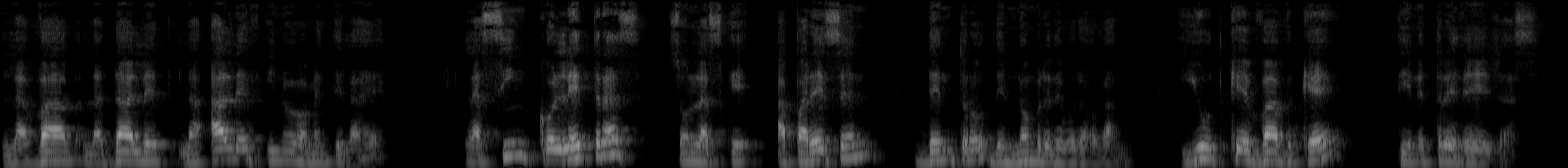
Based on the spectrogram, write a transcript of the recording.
la Vav, la Dalet, la Aleph y nuevamente la He. Las cinco letras son las que aparecen dentro del nombre de Boraholam. Yud ke Vav ke tiene tres de ellas.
